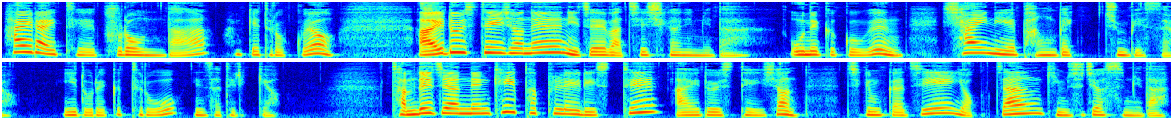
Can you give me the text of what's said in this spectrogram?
하이라이트의 불어온다 함께 들었고요. 아이돌 스테이션은 이제 마칠 시간입니다. 오늘 끝곡은 샤이니의 방백 준비했어요. 이 노래 끝으로 인사드릴게요. 잠들지 않는 케이팝 플레이리스트 아이돌 스테이션. 지금까지 역장 김수지였습니다.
